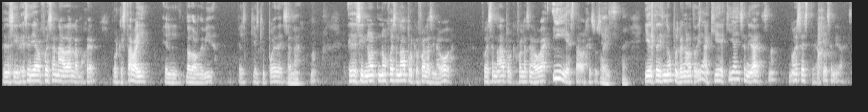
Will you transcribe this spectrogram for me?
Es decir, ese día fue sanada la mujer porque estaba ahí el dador de vida, el, el que puede sanar. ¿no? Es decir, no, no fue sanada porque fue a la sinagoga, fue sanada porque fue a la sinagoga y estaba Jesús ahí. Sí, sí. Y él te dice, no, pues vengan otro día, aquí, aquí hay sanidades, ¿no? No es este, aquí hay sanidades.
